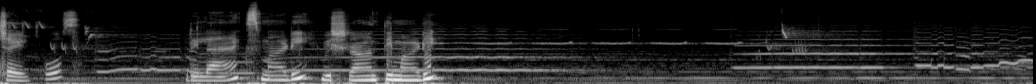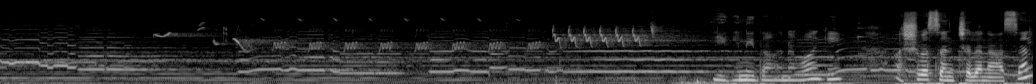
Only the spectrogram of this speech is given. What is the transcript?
ಚೈಲ್ಡ್ ಪೋಸ್ ರಿಲ್ಯಾಕ್ಸ್ ಮಾಡಿ ವಿಶ್ರಾಂತಿ ಮಾಡಿ. ಈಗ ನಿಧಾನವಾಗಿ ಅಶ್ವಸಂಚಲನಾಸನ್.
